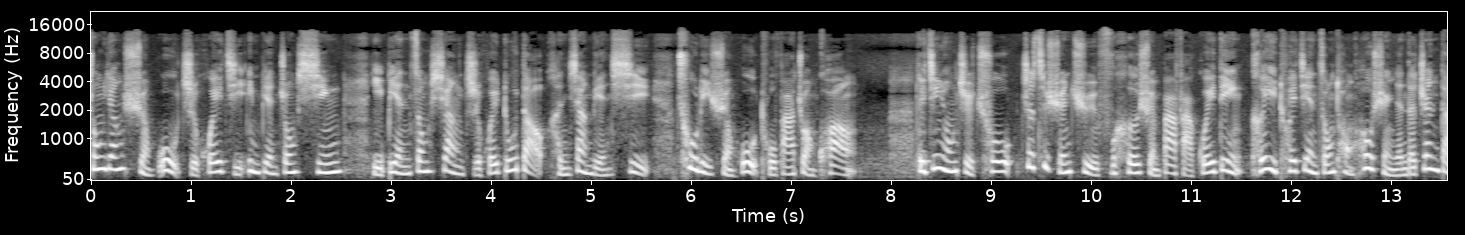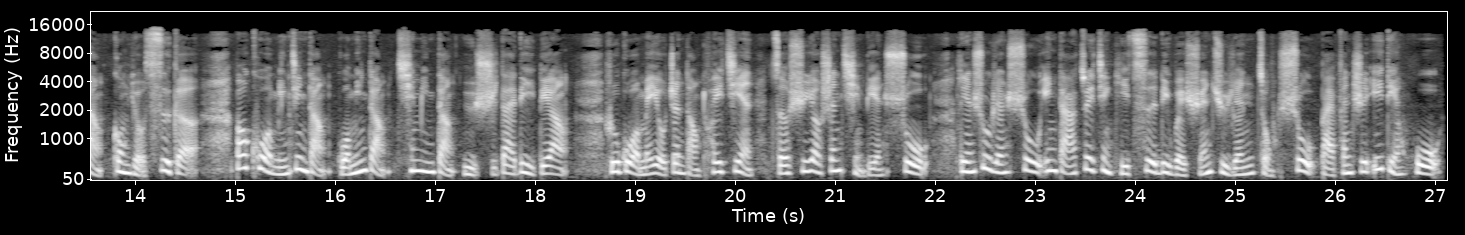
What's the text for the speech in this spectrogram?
中央选务指挥及应变中心，以便纵向指挥督导、横向联系，处理选务突发状况。李金勇指出，这次选举符合选罢法规定，可以推荐总统候选人的政党共有四个，包括民进党、国民党、亲民党与时代力量。如果没有政党推荐，则需要申请连数，连数人数应达最近一次立委选举人总数百分之一点五，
